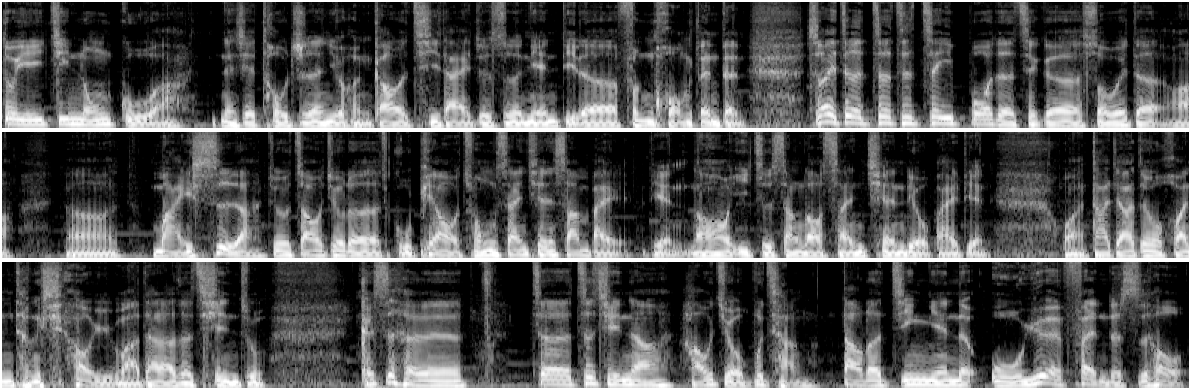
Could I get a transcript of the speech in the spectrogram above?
对于金融股啊，那些投资人有很高的期待，就是年底的分红等等。所以这这这这一波的这个所谓的啊呃买势啊，就造就了股票从三千三百点，然后一直上到三千六百点，哇，大家都欢腾笑语嘛，大家都庆祝。可是很这之前呢，好久不长，到了今年的五月份的时候，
